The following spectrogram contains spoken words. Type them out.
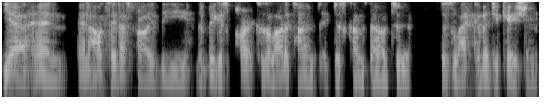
Yeah and and i would say that's probably the the biggest part because a lot of times it just comes down to just lack of education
